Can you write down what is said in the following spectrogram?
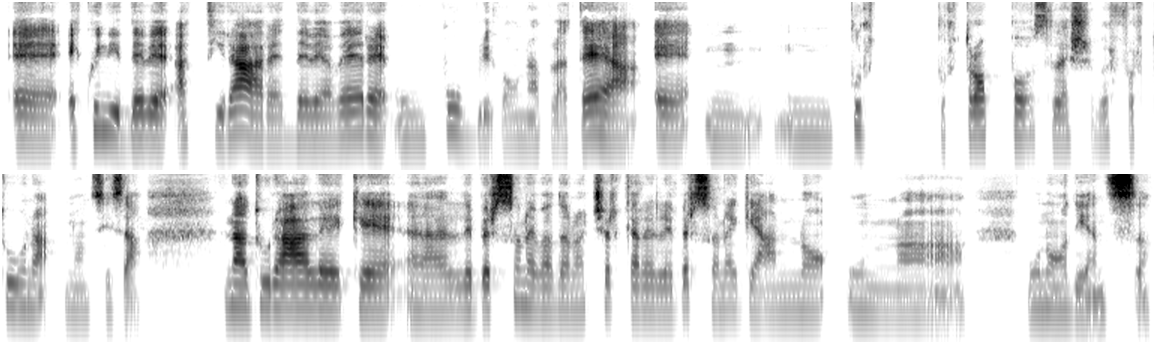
eh, e quindi deve attirare, deve avere un pubblico, una platea, e mh, mh, purtroppo purtroppo, slash per fortuna, non si sa, naturale che eh, le persone vadano a cercare le persone che hanno un, uh, un audience.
